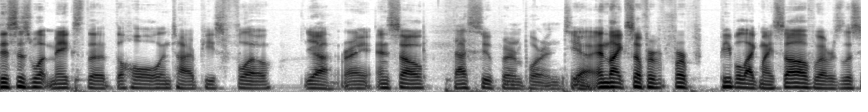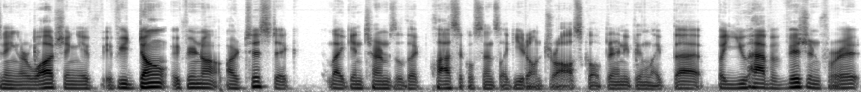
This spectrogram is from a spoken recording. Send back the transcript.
this is what makes the the whole entire piece flow, Yeah. right? And so That's super important too. yeah, and like so for for people like myself, whoever's listening or watching, if if you don't if you're not artistic like in terms of the classical sense like you don't draw sculpt or anything like that but you have a vision for it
